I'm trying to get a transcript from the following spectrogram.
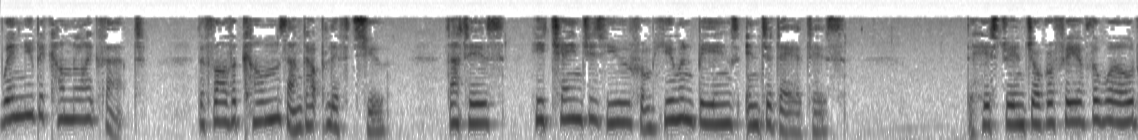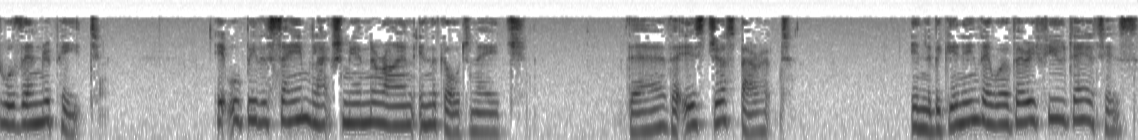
When you become like that, the Father comes and uplifts you. That is, he changes you from human beings into deities. The history and geography of the world will then repeat. It will be the same Lakshmi and Narayan in the Golden Age. There, there is just Bharat. In the beginning there were very few deities.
